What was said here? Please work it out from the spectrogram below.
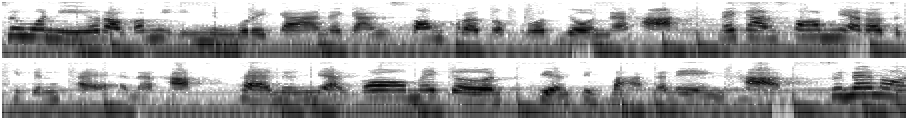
ซึ่งวันนี้เราก็มีอีกหนึ่งบริการในการซ่อมกระจกรถยนต์นะคะ ในการซ่อมเนี่ยเราจะคิดเป็นแผลนะคะ แผลหนึ่งเนี่ยก็ไม่เกินเหรียญ10 บาทนั่นเองค่ะ ซึ่งแน่นอน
